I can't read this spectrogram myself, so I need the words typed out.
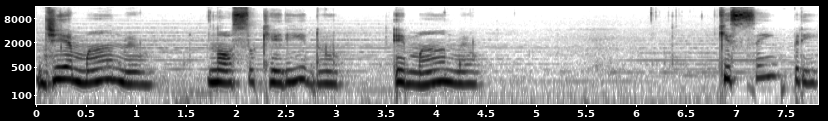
de Emmanuel, nosso querido Emmanuel, que sempre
